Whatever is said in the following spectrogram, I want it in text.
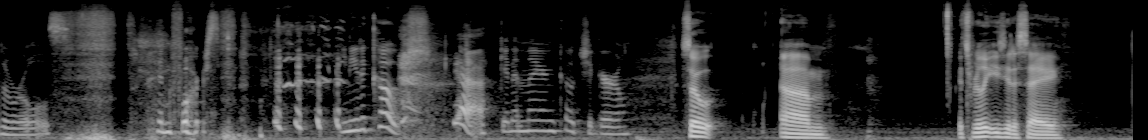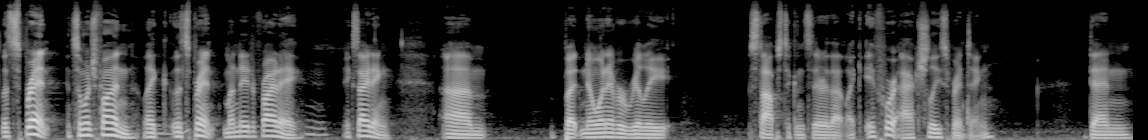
the rules enforced. You need a coach. Yeah. Get in there and coach your girl. So, um, it's really easy to say, let's sprint. It's so much fun. Like, let's sprint Monday to Friday. Exciting. Um, but no one ever really stops to consider that, like, if we're actually sprinting, then,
